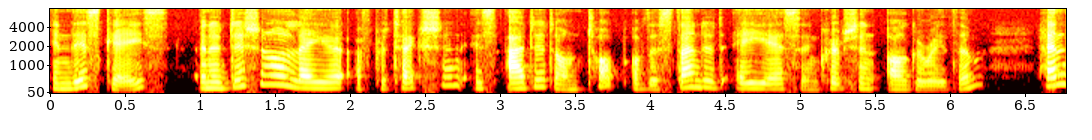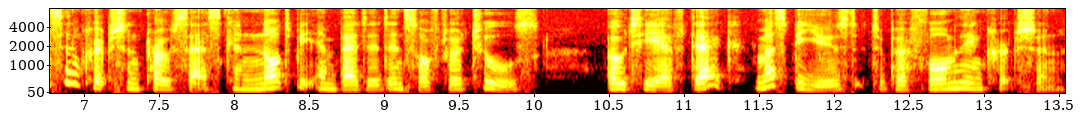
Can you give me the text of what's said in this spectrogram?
In this case, an additional layer of protection is added on top of the standard AES encryption algorithm, hence encryption process cannot be embedded in software tools. OTF-DEC must be used to perform the encryption.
